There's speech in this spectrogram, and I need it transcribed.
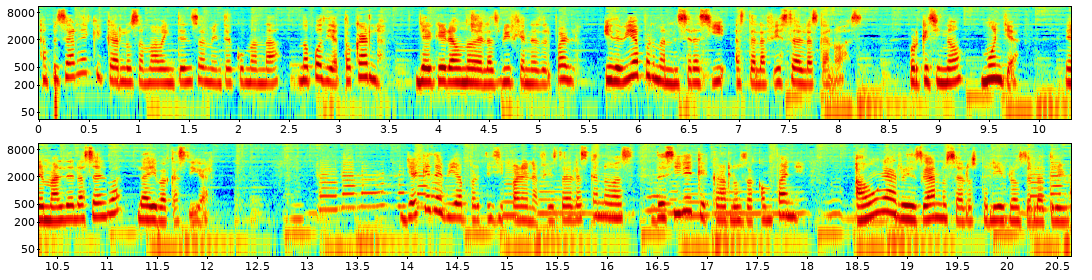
A pesar de que Carlos amaba intensamente a Cumandá, no podía tocarla, ya que era una de las vírgenes del pueblo, y debía permanecer así hasta la fiesta de las canoas, porque si no, Munya, el mal de la selva, la iba a castigar. Ya que debía participar en la fiesta de las canoas, decide que Carlos la acompañe, aún arriesgándose a los peligros de la tribu.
